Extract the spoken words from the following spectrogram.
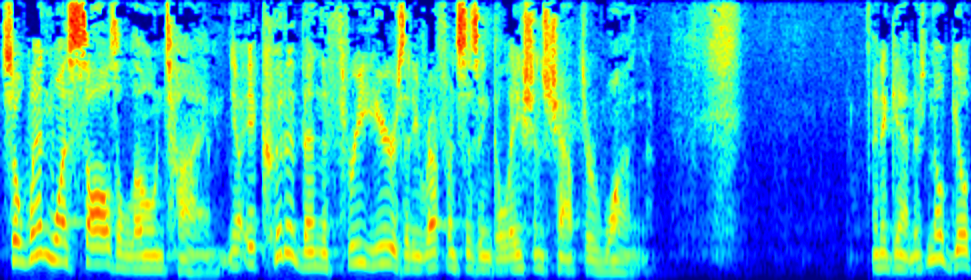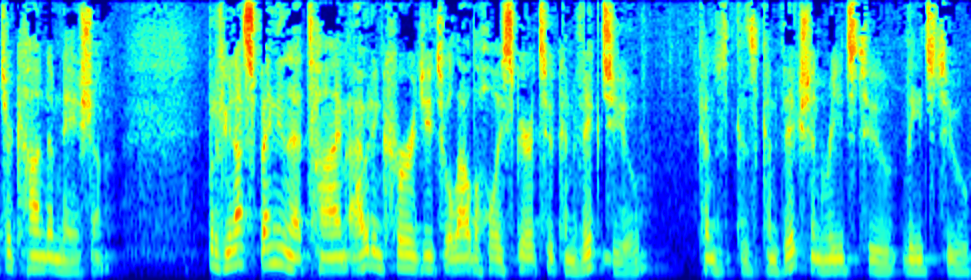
So when was Saul's alone time? You know, it could have been the three years that he references in Galatians chapter 1. And again, there's no guilt or condemnation. But if you're not spending that time, I would encourage you to allow the Holy Spirit to convict you because conviction leads to, leads to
